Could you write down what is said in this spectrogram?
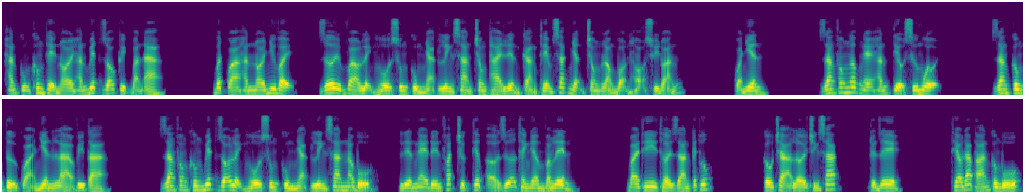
Hắn cũng không thể nói hắn biết rõ kịch bản a. Bất quá hắn nói như vậy, rơi vào lệnh hồ sung cùng nhạc linh san trong thai liền càng thêm xác nhận trong lòng bọn họ suy đoán. Quả nhiên giang phong ngấp nghe hắn tiểu sư muội. Giang công tử quả nhiên là vì ta. Giang phong không biết rõ lệnh hồ sung cùng nhạc linh san nao bổ, liền nghe đến phát trực tiếp ở giữa thanh âm vang lên. Bài thi thời gian kết thúc. Câu trả lời chính xác tuyệt dê. Theo đáp án công bố,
